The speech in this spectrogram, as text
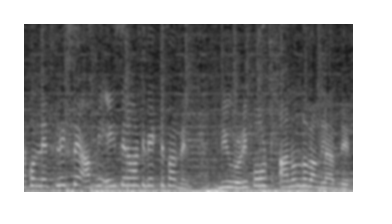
এখন নেটফ্লিক্সে আপনি এই সিনেমাটি দেখতে পাবেন। Bureau report, Ananda Bangla update.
